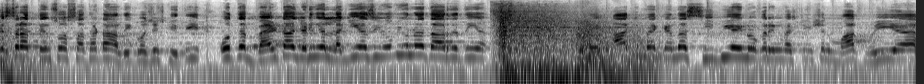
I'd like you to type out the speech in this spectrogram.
ਜਿਸ ਤਰ੍ਹਾਂ 307 ਹਟਾਉਣ ਦੀ ਕੋਸ਼ਿਸ਼ ਕੀਤੀ ਉੱਥੇ ਬੈਲਟਾਂ ਜਿਹੜੀਆਂ ਲੱਗੀਆਂ ਸੀ ਉਹ ਵੀ ਉਹਨਾਂ ਨੇ ਤਾਰ ਦਿੱਤੀਆਂ। ਤੇ ਅੱਜ ਮੈਂ ਕਹਿੰਦਾ ਸੀਬੀਆਈ ਨੂੰ ਅਗਰ ਇਨਵੈਸਟੀਗੇਸ਼ਨ ਮਾਰਕ ਹੋਈ ਹੈ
